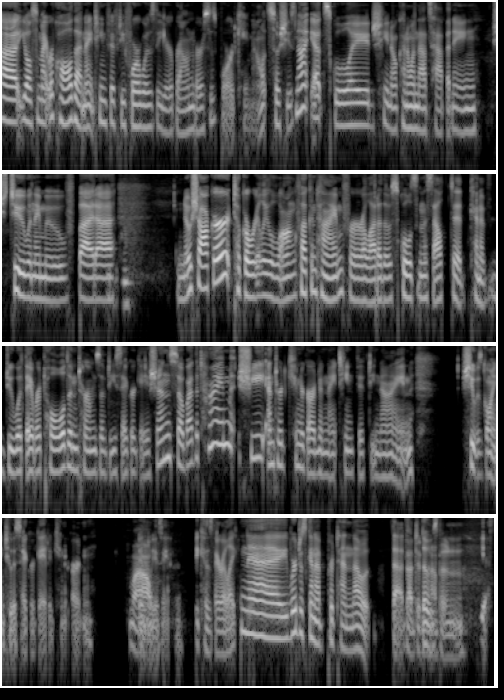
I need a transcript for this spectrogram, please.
uh, you also might recall that 1954 was the year Brown versus Board came out. So she's not yet school age, you know, kind of when that's happening. Two when they move. But uh, Mhm. no shocker, it took a really long fucking time for a lot of those schools in the South to kind of do what they were told in terms of desegregation. So by the time she entered kindergarten in 1959, she was going to a segregated kindergarten in Louisiana because they were like, nah, we're just going to pretend that, that, That didn't those happen. Yes,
